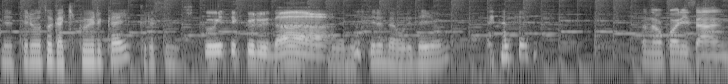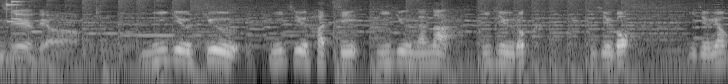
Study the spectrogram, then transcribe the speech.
塗ってる音が聞こえるかい？クルス聞こえてくるなぁ。塗ってるのは俺だよ 残り30秒29、28、27、26、25、24、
